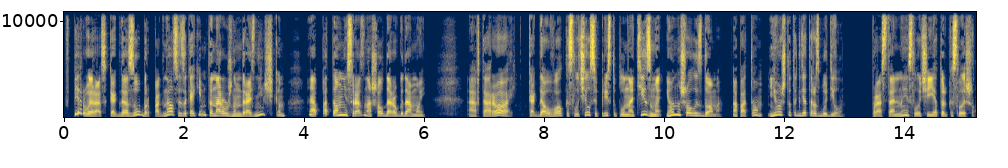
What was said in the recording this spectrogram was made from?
«В первый раз, когда Зубр погнался за каким-то наружным дразнильщиком, а потом не сразу нашел дорогу домой. А второй, когда у Волка случился приступ лунатизма, и он ушел из дома, а потом его что-то где-то разбудило. Про остальные случаи я только слышал.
